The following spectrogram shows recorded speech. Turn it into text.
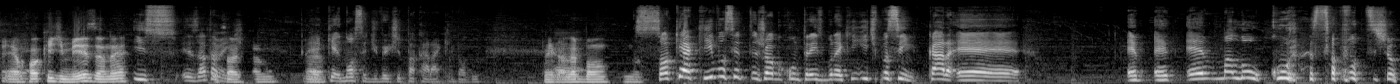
É, é, o hockey de mesa, né? Isso, exatamente. É. é. que, nossa, é divertido pra caralho aquele bagulho. Legal, é bom. Só que aqui você joga com três bonequinhos e, tipo assim, cara, é. É, é, é uma loucura essa porra desse jogo.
